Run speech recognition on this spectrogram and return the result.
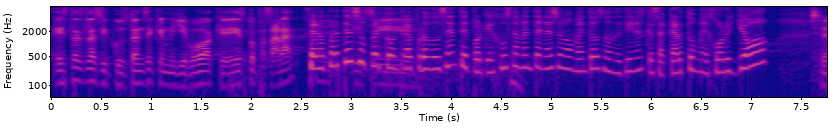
esta es la circunstancia que me llevó a que esto pasara. Pero aparte es súper sí. contraproducente porque justamente en ese momento es donde tienes que sacar tu mejor yo Sí.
